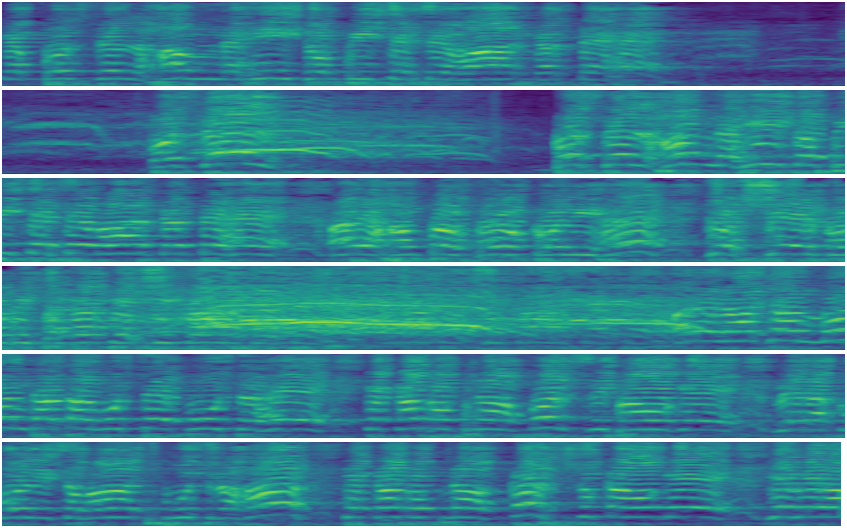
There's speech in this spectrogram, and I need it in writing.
કે બુઝદિલ હમ નહીં જો પીછે से वार करते हैं बुजदिल बुजदिल हम नहीं जो पीछे से वार करते हैं अरे हम तो वो कोली है जो शेर को भी जगह के शिकार देते हैं फ़र्ज़ निभाओगे मेरा कोली समाज पूछ रहा कि कब अपना कर्ज चुकाओगे? ये मेरा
